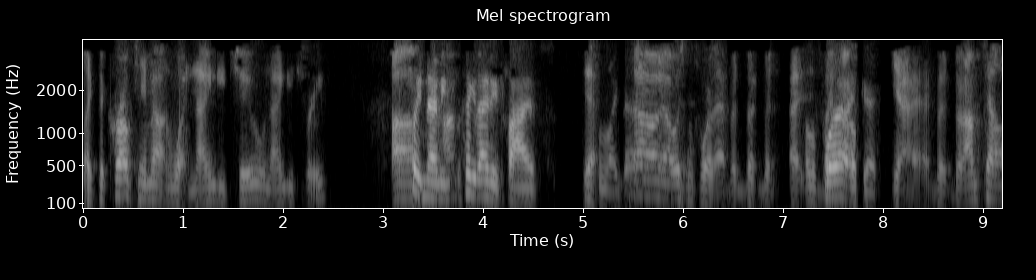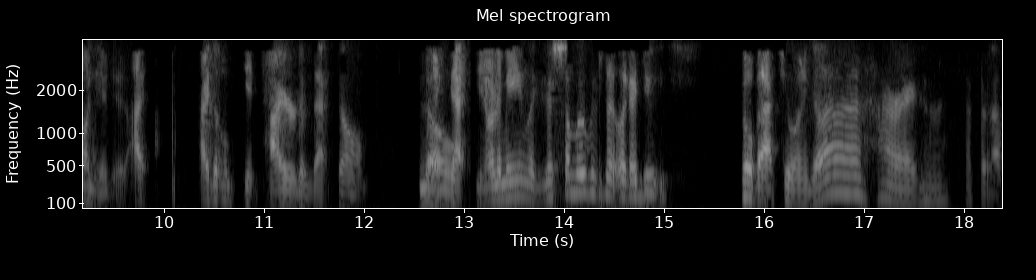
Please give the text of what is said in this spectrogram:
Like the Crow came out in what 92, 93? Um, like ninety. I'm- It's like ninety-five. Yeah. Something like that. No, no, it was before that. But but but, uh, Oh, but before I- that, okay. yeah, but but I'm telling you, dude, I I don't get tired of that film. No. Like that, you know what I mean? Like there's some movies that like I do go back to and go, ah, all right, that's enough.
